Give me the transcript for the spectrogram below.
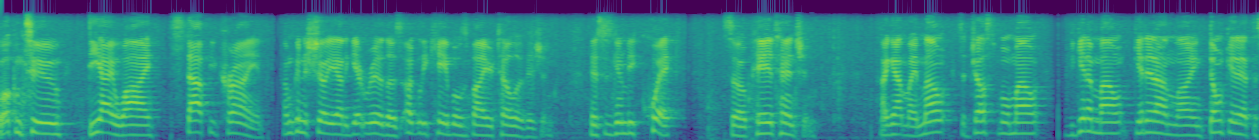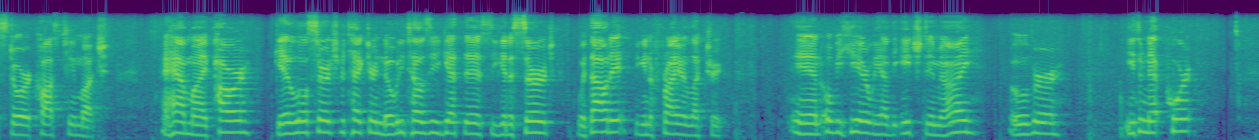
Welcome to DIY Stop You Crying. I'm going to show you how to get rid of those ugly cables by your television. This is going to be quick, so pay attention. I got my mount, it's adjustable mount. If you get a mount, get it online. Don't get it at the store, it costs too much. I have my power, get a little surge protector. Nobody tells you you get this. You get a surge. Without it, you're going to fry your electric. And over here we have the HDMI over Ethernet port.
